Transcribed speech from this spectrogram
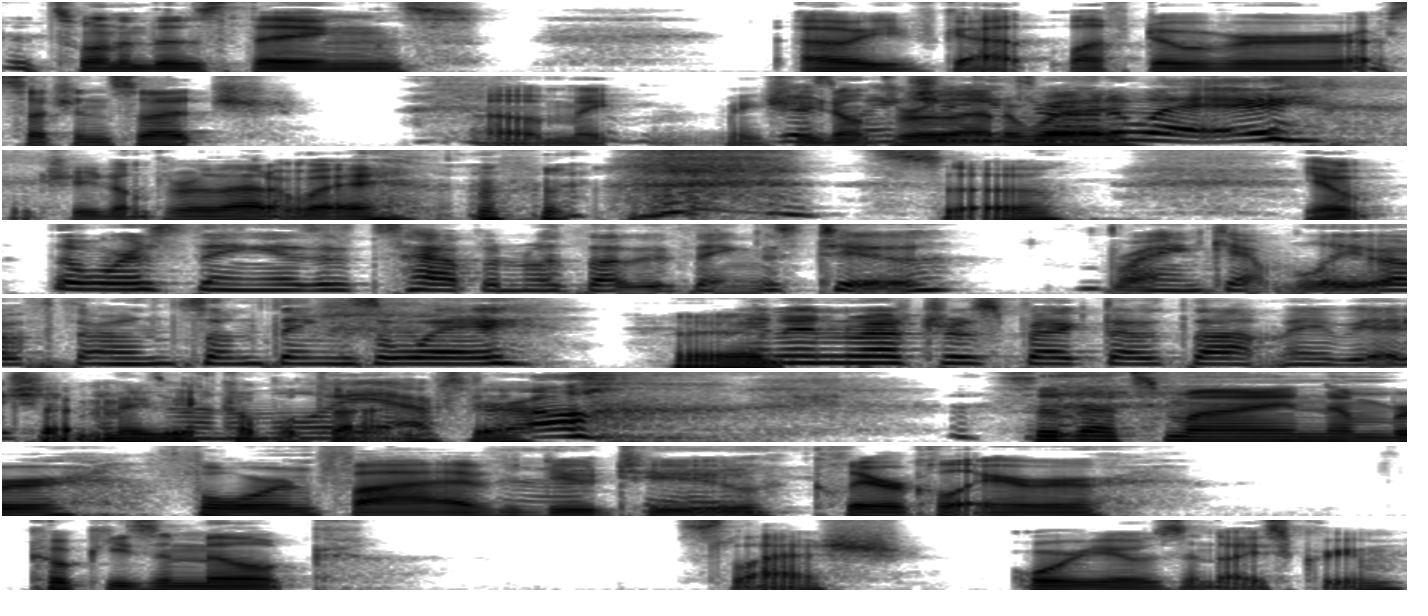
it's one of those things. Oh, you've got leftover of such and such. Oh, make make sure Just you don't make throw sure that you away. throw it away. Make sure you don't throw that away. so, yep. The worst thing is it's happened with other things too. Brian can't believe I've thrown some things away. And And in retrospect, I've thought maybe I shouldn't maybe a have thrown couple them away times, after yeah. all. so that's my number four and five due to Okay. clerical error. Cookies and milk slash Oreos and ice cream.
